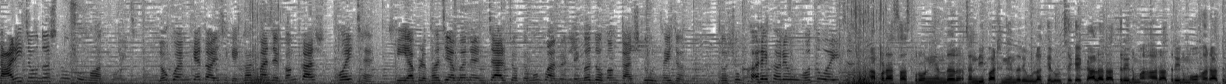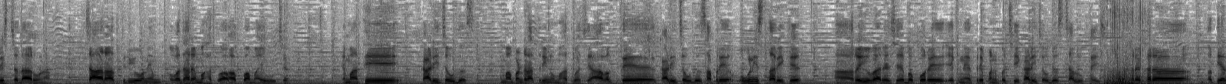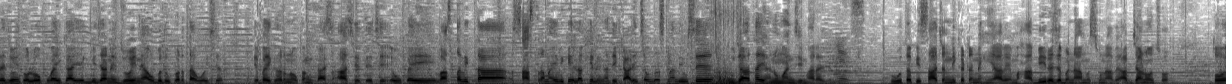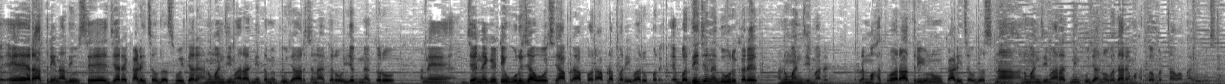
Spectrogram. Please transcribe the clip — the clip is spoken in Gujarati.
કાળી ચૌદશનું શું મહત્વ હોય છે? લોકો એમ કહેતા હોય છે કે ઘરમાં જે કંકાશ હોય છે, એ આપણે ભજીયા બને ચાર ચોકે મૂકવાનું એટલે બધો કંકાશ દૂર થઈ જતો. તો શું ખરેખર એવું હોતું હોય છે? આપણા શાસ્ત્રોની અંદર ચંદી પાઠની અંદર એવું લખેલું છે કે કાલ રાત્રિ મહારાત્રિ મોહરાત્રિ ચદારુણા. ચાર રાત્રિઓને વધારે મહત્વ આપવામાં આવ્યું છે. એમાંથી કાળી ચૌદસ, એમાં પણ રાત્રિનું મહત્વ છે. આ વખતે કાળી ચૌદસ આપણે ઓગણીસ તારીખે રવિવારે છે બપોરે એક ને ત્રેપન પછી કાળી ચૌદસ ચાલુ થાય છે. ખરેખર અત્યારે જોઈએ તો લોકવાયકા એકબીજાને જોઈને આવું બધું કરતા હોય છે કે ભાઈ ઘરનો કંકાસ આ છે તે છે એવું કંઈ વાસ્તવિકતા શાસ્ત્રમાં એવી કંઈ લખેલી નથી. કાળી ચૌદસના દિવસે પૂજા થાય હનુમાનજી મહારાજની. ભૂત પિસાચ નિકટ નહીં આવે મહાબીર જબ નામ સુનાવે. આપ જાણો છો. તો એ રાત્રિના દિવસે જ્યારે કાળી ચૌદસ હોય ત્યારે હનુમાનજી મહારાજની તમે પૂજા અર્ચના કરો યજ્ઞ કરો અને જે નેગેટિવ ઉર્જાઓ છે આપણા પર, આપણા પરિવાર ઉપર, એ બધી જ ને દૂર કરે હનુમાનજી મહારાજ. એટલે મહત્વ રાત્રિઓનું કાળી ચૌદસના હનુમાનજી મહારાજની પૂજાનું વધારે મહત્વ બતાવવામાં આવ્યું છે.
